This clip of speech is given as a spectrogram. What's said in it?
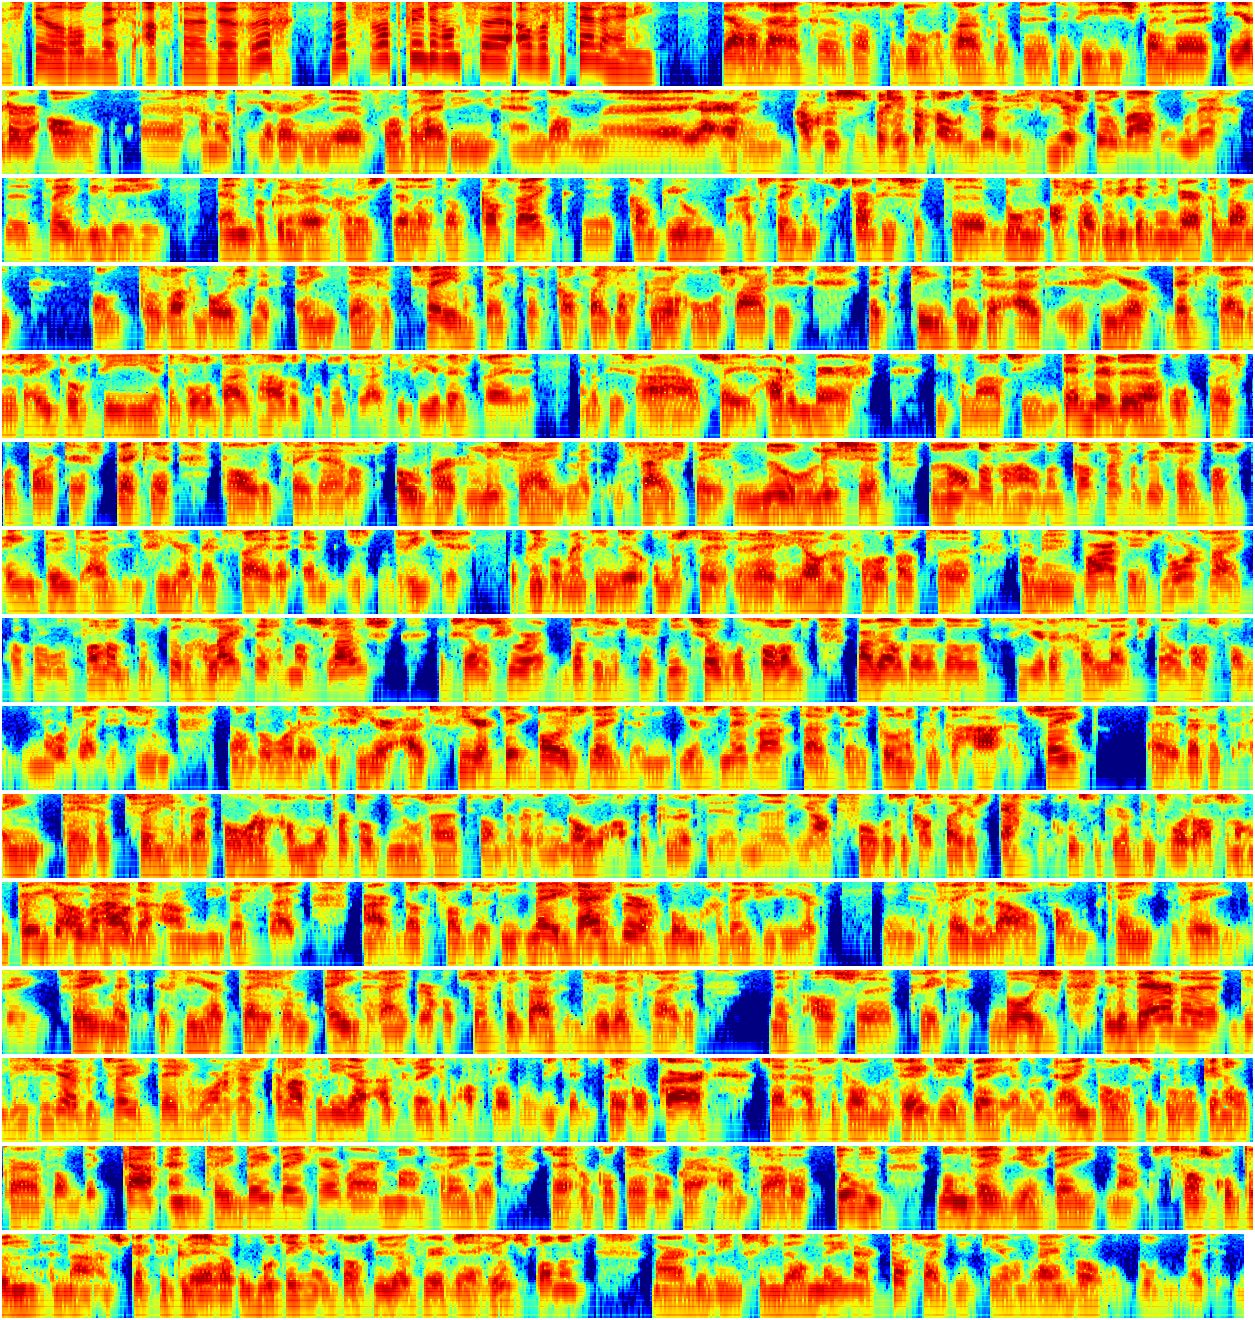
speelrondes achter de rug. Wat, wat kun je er ons over vertellen Henny? Ja, dat is eigenlijk zoals te doen gebruikelijk. De divisies spelen eerder al uh, gaan ook eerder in de voorbereiding. En dan uh, ja, ergens in augustus begint dat al. Er zijn nu vier speeldagen onderweg, de tweede divisie. En dan kunnen we geruststellen dat Katwijk, de kampioen, uitstekend gestart is. Het uh, won afgelopen weekend in Werkendam van Kozakkenboys met 1 tegen 2. En dat betekent dat Katwijk nog keurig ongeslagen is met 10 punten uit vier wedstrijden. Is één ploeg die de volle buit haalde tot nu toe uit die vier wedstrijden. En dat is HHC Hardenberg. Die formatie denderde op uh, Sportpark ter Spekke, vooral de tweede helft, over Lisse heen met 5 tegen 0. Lisse, dat is een ander verhaal dan Katwijk, want Lisse heeft pas één punt uit vier wedstrijden en is, bevindt zich op dit moment in de onderste regionen voor wat dat uh, voor nu waard is. Noordwijk, ook wel opvallend. Dat speelde gelijk tegen Maasluis, Excelsior. Dat is op zich niet zo opvallend, maar wel dat het al het vierde gelijkspel was van Noordwijk dit seizoen. Met andere woorden, 4 uit 4. Quick Boys leed een eerste nederlaag thuis tegen Koninklijke HFC. Uh, werd het 1 tegen 2 en er werd behoorlijk gemopperd op Niels uit, want er werd een goal afgekeurd en uh, die had volgens de Katwijkers echt goedgekeurd moeten worden. Had ze nog een puntje overhouden aan die wedstrijd, maar dat zat dus niet mee. Rijsburg won gedecideerd in Veenendaal van GVVV met 4 tegen 1. Rijsburg op 6 punten uit drie wedstrijden net als uh, Quick Boys. In de derde divisie, daar hebben we twee vertegenwoordigers. En laten die daar uitgerekend afgelopen weekend tegen elkaar zijn uitgekomen. VVSB en Rijnvogels, die ploegen kennen elkaar van de KNVB-beker, waar een maand geleden zij ook al tegen elkaar aantraden. Toen won VVSB na strafschoppen, na een spectaculaire ontmoeting. Het was nu ook weer uh, heel spannend, maar de winst ging wel mee naar Katwijk dit keer, want Rijnvogels won met 3-2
